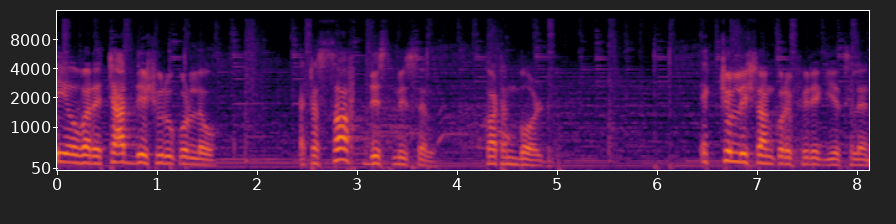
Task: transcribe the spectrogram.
এই ওভারে চার দিয়ে শুরু করলেও একটা soft dismissal caught and bowled একচল্লিশ রান করে ফিরে গিয়েছিলেন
